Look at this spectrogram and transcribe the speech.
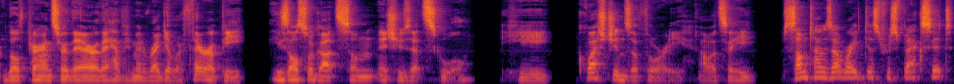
Both parents are there. They have him in regular therapy. He's also got some issues at school. He questions authority. I would say he sometimes outright disrespects it,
